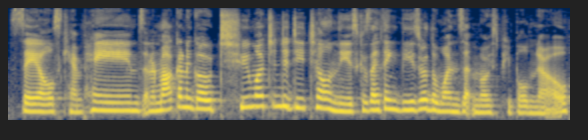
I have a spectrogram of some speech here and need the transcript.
sales campaigns. And I'm not going to go too much into detail in these because I think these are the ones that most people know.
